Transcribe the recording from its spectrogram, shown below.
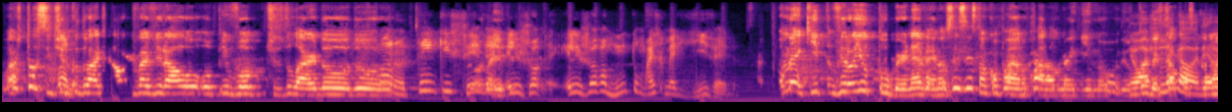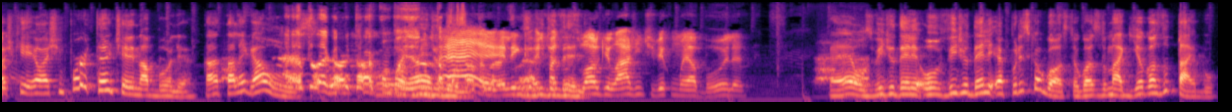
Eu acho que tô sentindo Mano. que o Dwight Howard vai virar o, o pivô titular do. do... Mano, tem que ser, velho. Ele joga, ele joga muito mais que o McGee, velho. O McGee virou youtuber, né, velho? Não sei se vocês estão acompanhando o canal do McGee no YouTube. Eu acho ele tá legal, ele, postando- acho que, eu acho importante ele na bolha. Tá, tá legal. É, tá legal, ele tá acompanhando. tá É, ele, ele faz os dele. vlogs lá, a gente vê como é a bolha. É, os vídeos dele. O vídeo dele. É por isso que eu gosto. Eu gosto do Magui, eu gosto do Taibo.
